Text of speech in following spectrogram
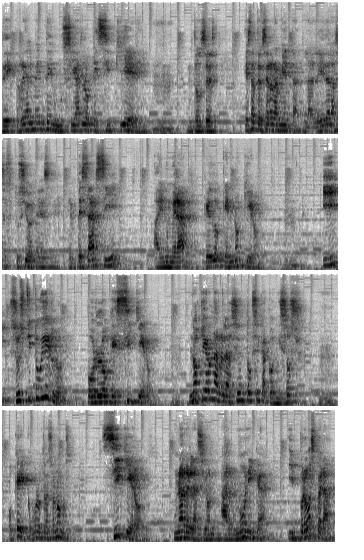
de realmente enunciar lo que sí quiere. Entonces, esta tercera herramienta, la ley de la sustitución, es empezar sí a enumerar qué es lo que no quiero y sustituirlo por lo que sí quiero. No quiero una relación tóxica con mi socio. Ok, ¿cómo lo transformamos? Sí quiero una relación armónica y próspera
